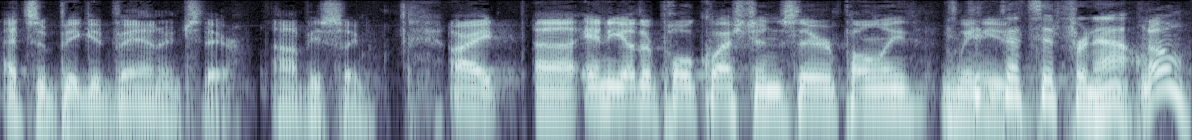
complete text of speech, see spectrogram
that's a big advantage there, obviously. All right. Uh, any other poll questions there, Paulie? I think that's it for now. No.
